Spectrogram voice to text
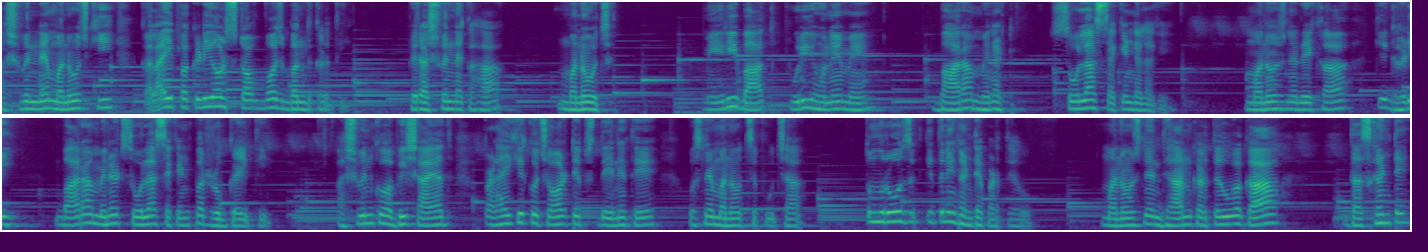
अश्विन ने मनोज की कलाई पकड़ी और स्टॉप वॉच बंद कर दी। फिर अश्विन ने कहा, मनोज, मेरी बात पूरी होने में बारह मिनट सोलह सेकंड लगे मनोज ने देखा कि घड़ी बारह मिनट सोलह सेकंड पर रुक गई थी। अश्विन को अभी शायद पढ़ाई के कुछ और टिप्स देने थे उसने मनोज से पूछा, तुम रोज कितने घंटे पढ़ते हो? मनोज ने ध्यान करते हुए कहा, दस घंटे।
